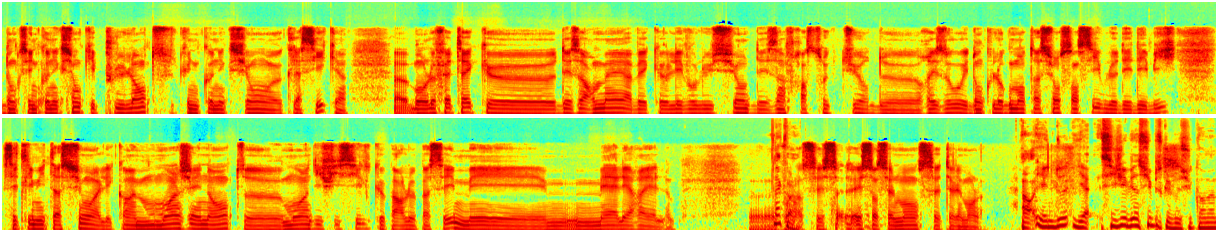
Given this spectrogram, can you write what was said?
donc c'est une connexion qui est plus lente qu'une connexion classique. Euh, bon, le fait est que désormais, avec l'évolution des infrastructures de réseau et donc l'augmentation sensible des débits, cette limitation, elle est quand même moins gênante, moins difficile que par le passé, mais, mais elle est réelle. voilà, c'est essentiellement cet élément-là. Alors, il y a si j'ai bien su, parce que je suis quand même.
